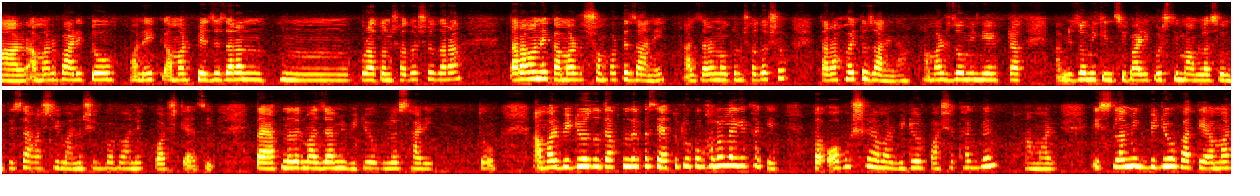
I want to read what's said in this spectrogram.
আর আমার বাড়িতেও অনেক, আমার পেজে যারা পুরাতন সদস্য যারা তারা অনেক আমার সম্পর্কে জানে। আর যারা নতুন সদস্য, তারা হয়তো জানে না। আমার জমি নিয়ে একটা, আমি জমি কিনছি, বাড়ি করছি, মামলা চলতেছে আসি মানসিকভাবে অনেক কষ্টে আছি। তাই আপনাদের মাঝে আমি ভিডিওগুলো ছাড়ি। তো আমার ভিডিও যদি আপনাদের কাছে এতটুকু ভালো লাগে থাকে, তো অবশ্যই আমার ভিডিওর পাশে থাকবেন। আমার ইসলামিক ভিডিও পাতে আমার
